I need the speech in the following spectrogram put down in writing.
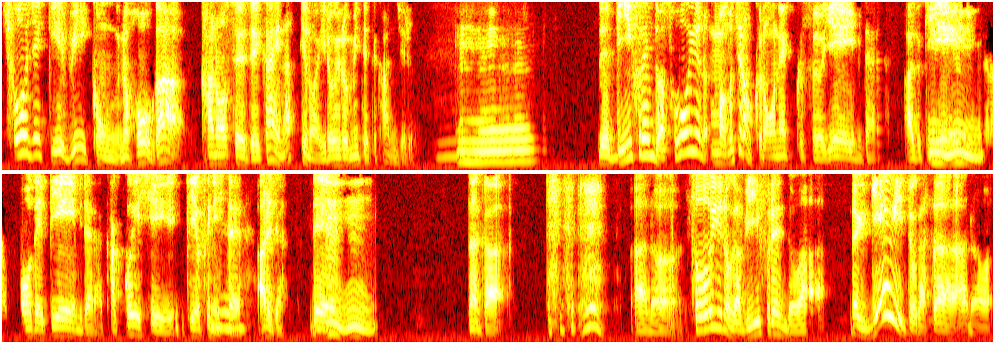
正直 v コンの方が可能性でかいなっていうのはいろいろ見てて感じる。うーん。で、B フレンドはそういうの、まあもちろんクローネックス、イエーイみたいな、あずきイエーイみたいな、オーデイピエーイみたいな、かっこいいし、ピアフィニッシュってあるじゃん。うんで、うん。なんか、あの、そういうのが B フレンドは、なんかゲミとかさ、あの、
